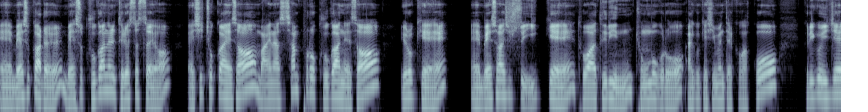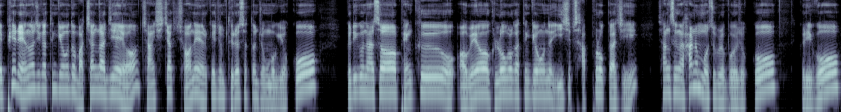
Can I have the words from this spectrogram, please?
예, 매수가를 매수 구간을 드렸었어요. 예, 시초가에서 마이너스 3% 구간에서 이렇게 예, 매수하실 수 있게 도와드린 종목으로 알고 계시면 될 것 같고 그리고 이제 필 에너지 같은 경우도 마찬가지예요. 장 시작 전에 이렇게 좀 드렸었던 종목이었고 그리고 나서 뱅크 어, 웨어 글로벌 같은 경우는 24%까지 상승을 하는 모습을 보여줬고 그리고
